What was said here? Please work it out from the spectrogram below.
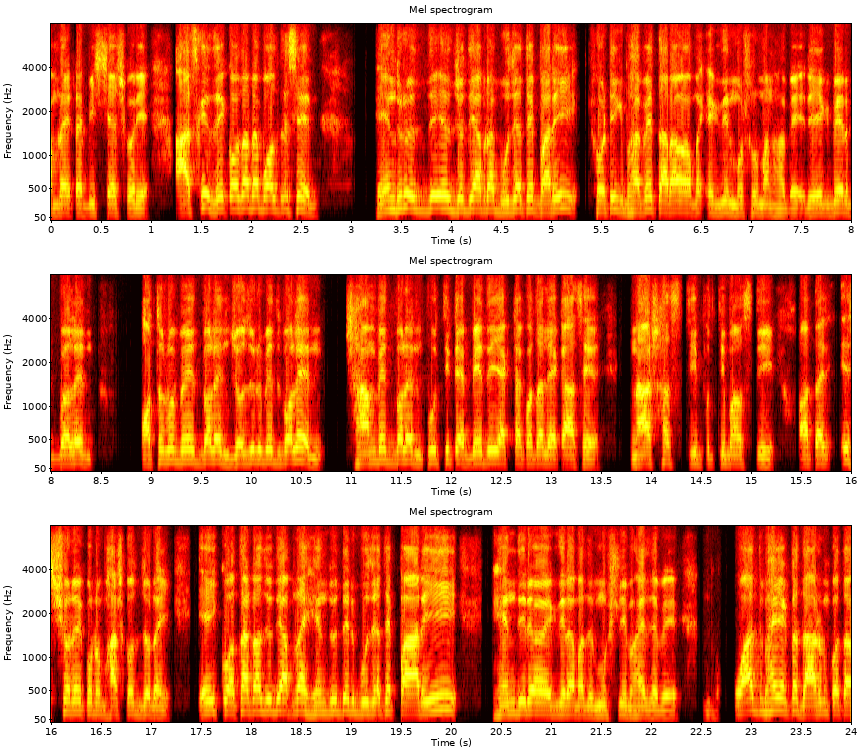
আমরা এটা বিশ্বাস করি। আজকে যে কথাটা বলতেছেন হিন্দুদের যদি আমরা বুঝাতে পারি সঠিকভাবে তারাও একদিন মুসলমান হবে। রেগবেদ বলেন, অথর্ববেদ বলেন, যজুর্বেদ বলেন, সামবেদ বলেন, প্রতিটা বেদেই একটা কথা লেখা আছে, না শাস্তি, প্রতিমাস্তি অর্থাৎ ঈশ্বরের কোনো ভাস্কর্য নাই। এই কথাটা যদি আমরা হিন্দুদের বুঝাতে পারি, হিন্দিরাও একদিন আমাদের মুসলিম হয়ে যাবে। ওয়াদ ভাই একটা দারুণ কথা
